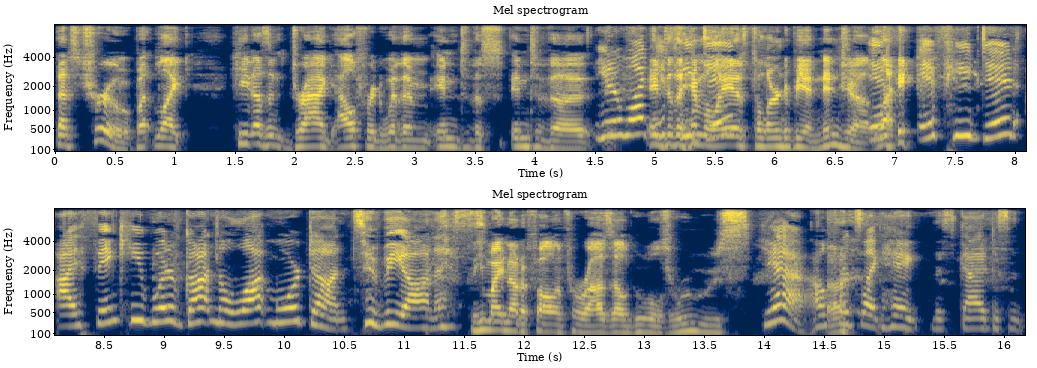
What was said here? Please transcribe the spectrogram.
That's true, but like he doesn't drag Alfred with him into the into the You know what? into If the Himalayas did- to learn to be a ninja. If, like if he did, I think he would have gotten a lot more done, to be honest. he might not have fallen for Ra's al Ghul's ruse. yeah, Uh. Alfred's like, hey, this guy doesn't.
